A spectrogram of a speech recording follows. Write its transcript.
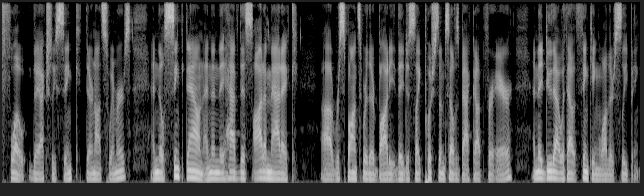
float. They actually sink. They're not swimmers, and they'll sink down, and then they have this automatic uh, response where their body they just like push themselves back up for air, and they do that without thinking while they're sleeping,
